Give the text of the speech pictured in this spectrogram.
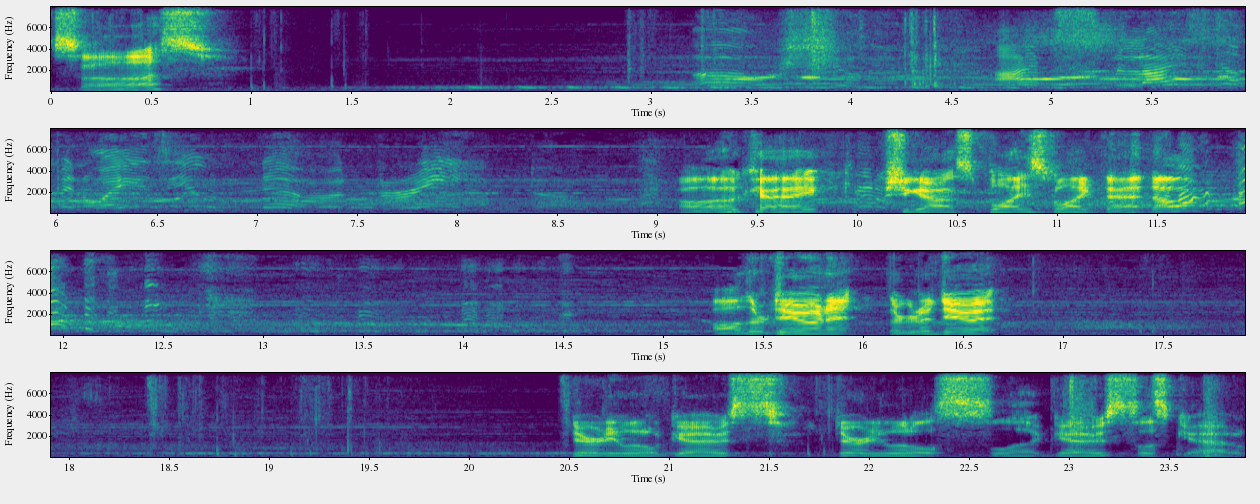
Sus. Oh, sugar. I'm spliced up in ways you never dreamed of. Oh, okay. She got spliced like that, dog? Oh, they're doing it. They're gonna do it. Dirty little ghost. Dirty little slut ghost. Let's go.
